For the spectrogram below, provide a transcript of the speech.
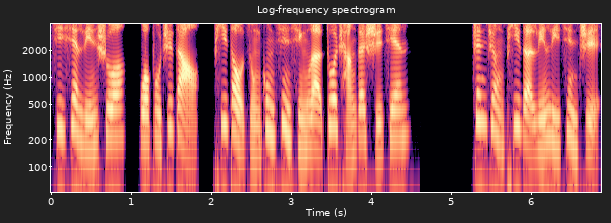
季羡林说：“我不知道批斗总共进行了多长的时间，真正批的淋漓尽致。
